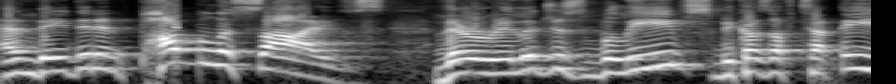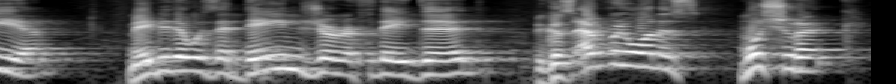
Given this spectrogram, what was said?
and they didn't publicize their religious beliefs because of taqiyya maybe there was a danger if they did because everyone is mushrik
